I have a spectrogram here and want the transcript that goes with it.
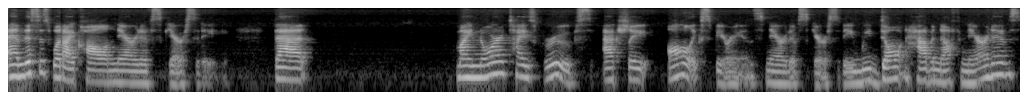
and this is what I call narrative scarcity that minoritized groups actually all experience narrative scarcity. We don't have enough narratives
